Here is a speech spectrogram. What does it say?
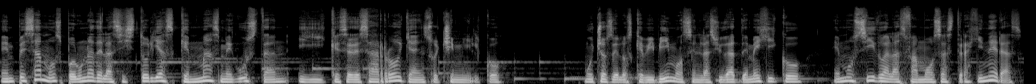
Empezamos por una de las historias que más me gustan y que se desarrolla en Xochimilco. Muchos de los que vivimos en la Ciudad de México hemos ido a las famosas trajineras,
